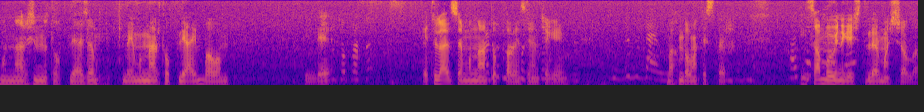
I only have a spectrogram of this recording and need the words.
bunları şimdi toplayacağım. Ben bunları toplayayım babam. Şimdi Betül hadi sen bunları topla ben seni çekeyim. Bakın domatesler. İnsan boyunu geçtiler maşallah.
